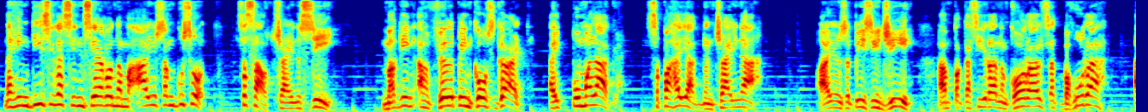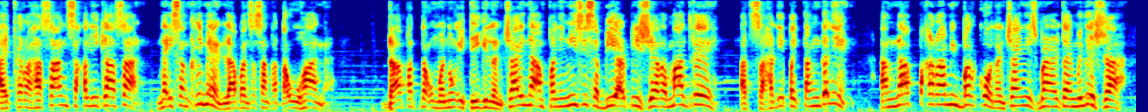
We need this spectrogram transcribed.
na hindi sila sinsero na maayos ang gusot sa South China Sea. Maging ang Philippine Coast Guard ay pumalag sa pahayag ng China. Ayon sa PCG, ang pagkasira ng corals at bahura ay karahasan sa kalikasan na isang krimen laban sa sangkatauhan. Dapat na umanong itigil ng China ang paninisi sa BRP Sierra Madre at sa halip ay tanggalin ang napakaraming barko ng Chinese Maritime Militia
